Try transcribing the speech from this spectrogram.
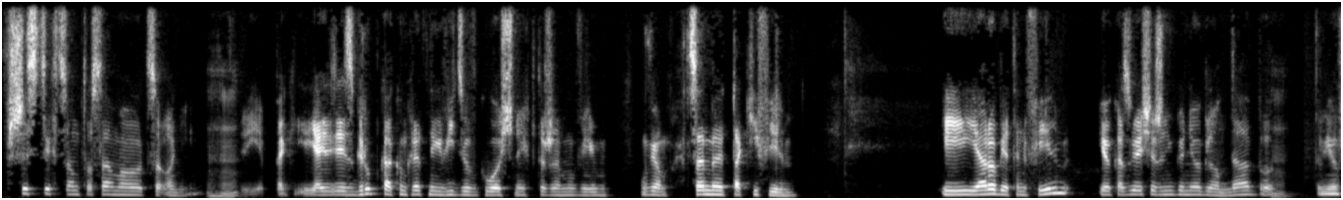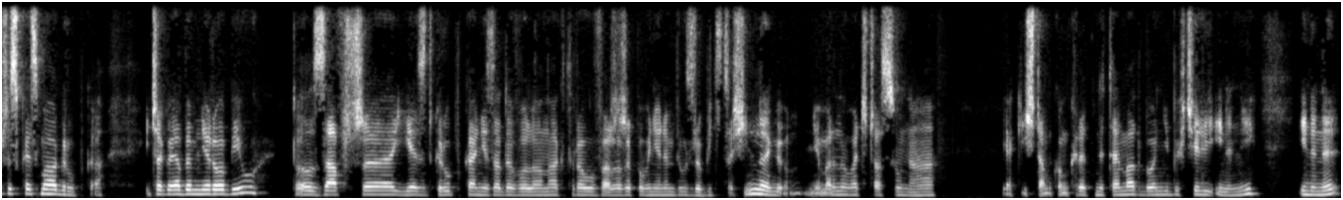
wszyscy chcą to samo, co oni. Mhm. Jest grupka konkretnych widzów głośnych, którzy mówią, mówią, chcemy taki film. I ja robię ten film i okazuje się, że nikt go nie ogląda, bo mhm. to mimo wszystko jest mała grupka. I czego ja bym nie robił, to zawsze jest grupka niezadowolona, która uważa, że powinienem był zrobić coś innego. Nie marnować czasu na jakiś tam konkretny temat, bo oni by chcieli inni, inny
